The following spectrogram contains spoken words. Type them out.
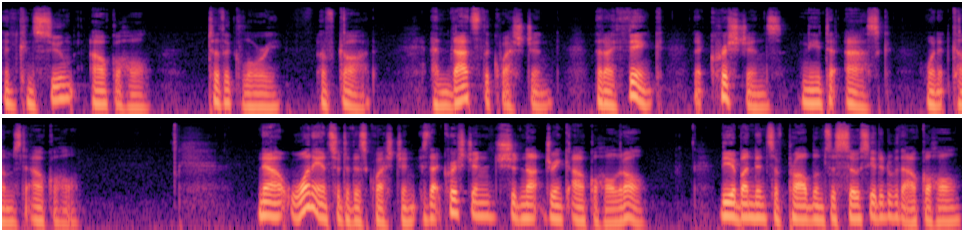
and consume alcohol to the glory of God? And that's the question that I think that Christians need to ask when it comes to alcohol. Now, one answer to this question is that Christians should not drink alcohol at all. The abundance of problems associated with alcohol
